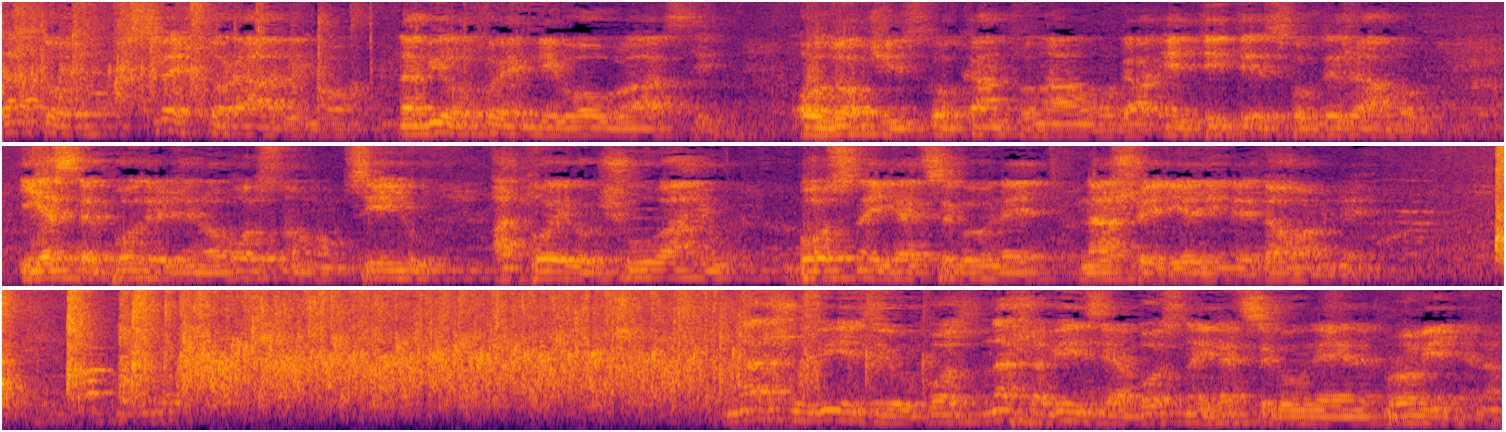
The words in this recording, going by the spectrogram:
Zato sve što radimo na bilo kojem nivou vlasti, od općinskog, kantonalnog, entitetskog, državnog, jeste podređeno osnovnom cilju, a to je očuvanju Bosne i Hercegovine, naše jedine domovine. Naša vizija Bosne i Hercegovine je nepromijenjena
